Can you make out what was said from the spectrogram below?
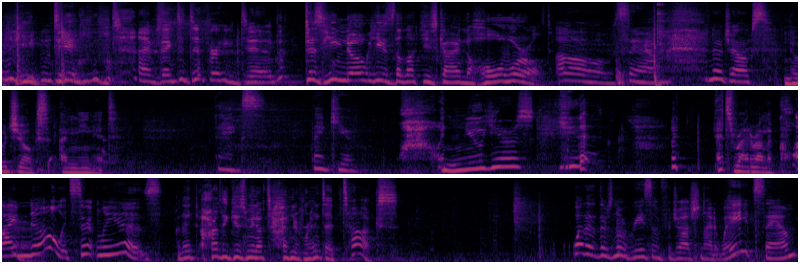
he didn't. I beg to differ, he did. Does he know he is the luckiest guy in the whole world? Oh, Sam. No jokes. No jokes, I mean it. Thanks. Thank you. Wow, and New Year's? Yeah. That, but that's right around the corner. I know, it certainly is. But that hardly gives me enough time to rent a tux. Well, there's no reason for Josh and I to wait, Sam.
